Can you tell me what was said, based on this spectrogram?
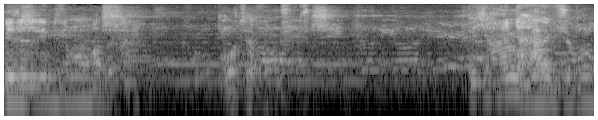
belirliliğimizin olmadığını ortaya koymuştur. Peki hangi hayal gücü bunu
